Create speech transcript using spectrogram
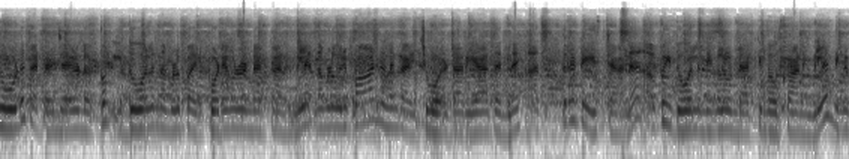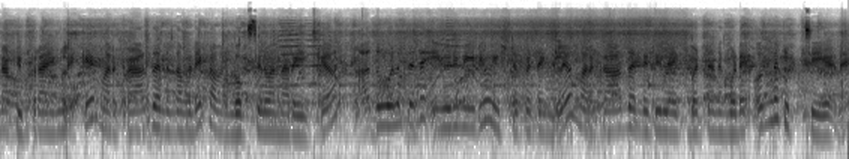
ചൂട് കട്ടൻ ചായയോടൊപ്പം ഇതുപോലെ നമ്മൾ പരിപ്പോടെ കൂടെ ഉണ്ടാക്കുകയാണെങ്കിൽ നമ്മൾ ഒരുപാട് എണ്ണം കഴിച്ചു പോയിട്ട് അറിയാതെ തന്നെ അത്ര ടേസ്റ്റ് ആണ്. അപ്പോൾ ഇതുപോലെ നിങ്ങൾ ഉണ്ടാക്കി നോക്കുകയാണെങ്കിൽ നിങ്ങളുടെ അഭിപ്രായങ്ങളൊക്കെ മറക്കാതെ തന്നെ നമ്മുടെ കമന്റ് ബോക്സിൽ വന്ന് അറിയിക്കുക. അതുപോലെ തന്നെ ഈ ഒരു വീഡിയോ ഇഷ്ടപ്പെട്ടെങ്കിൽ മറക്കാതെ തന്നെ ഈ ലൈക്ക് ബട്ടണും കൂടെ ഒന്ന് ക്ലിക്ക് ചെയ്യണേ.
